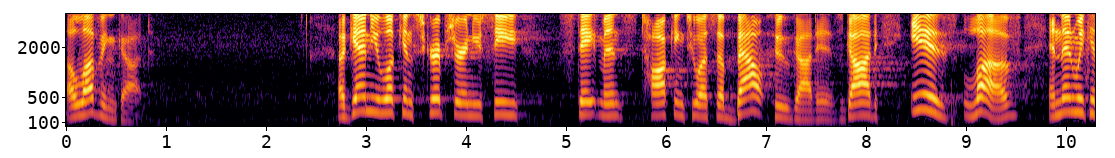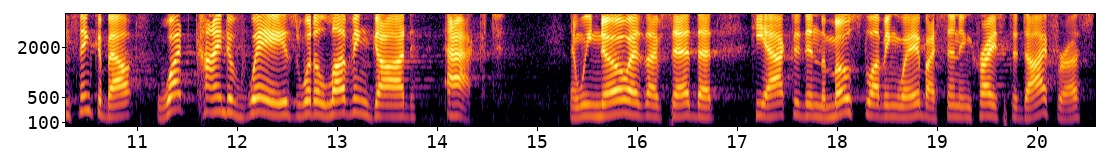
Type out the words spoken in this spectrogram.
A loving God. Again, you look in Scripture and you see statements talking to us about who God is. God is love, and then we can think about what kind of ways would a loving God act. And we know, as I've said, that he acted in the most loving way by sending Christ to die for us.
